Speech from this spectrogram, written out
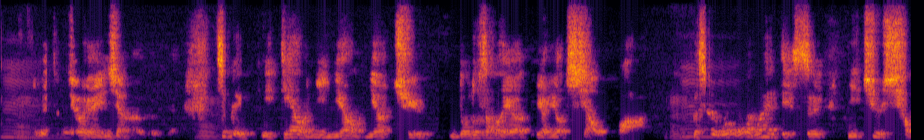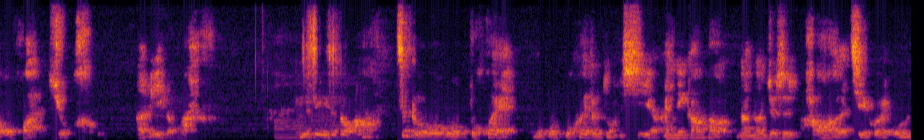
嗯，对，就会有影响的，对不对？嗯，这个一定要你你要你要去多多少少要要要消化，嗯，可是我我问题是，你去消化就好而已了嘛。你的意思说啊，这个我我不会，我我不会的东西啊，哎，你刚好，那那就是好好的机会，我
